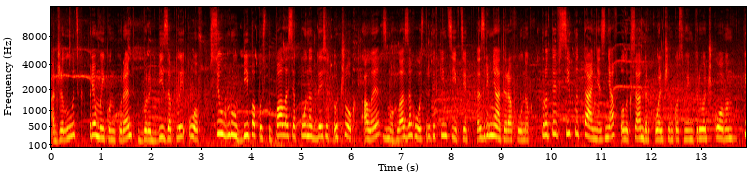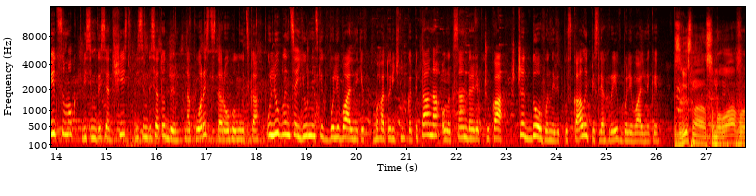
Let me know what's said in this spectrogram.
адже Луцьк – прямий конкурент в боротьбі за плей-офф. Всю гру Біпа поступалася понад 10 очок, але змогла загострити в кінцівці та зрівняти рахунок. Проте всі питання зняв Олександр Кольченко своїм триочковим. Підсумок 86-81 на користь Старого Луцька. Улюбленця южницьких вболівальників, багаторічного капітана Олександра Рябчука ще довго не відпускали після гри вболівальники. Звісно, сумував.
